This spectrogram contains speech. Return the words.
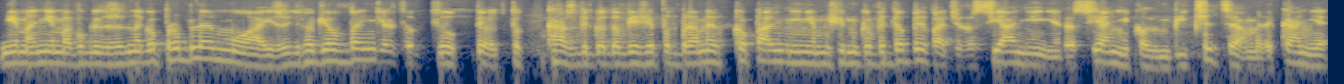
Nie ma, nie ma w ogóle żadnego problemu. A jeżeli chodzi o węgiel, to, to, to każdy go dowiezie pod bramę kopalni. Nie musimy go wydobywać. Rosjanie, nie Rosjanie, Kolumbijczycy, Amerykanie.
